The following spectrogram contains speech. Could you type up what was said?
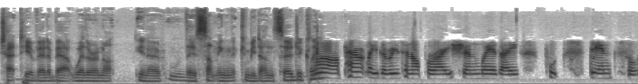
chat to your vet about whether or not you know there's something that can be done surgically. Well, apparently there is an operation where they put stents or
